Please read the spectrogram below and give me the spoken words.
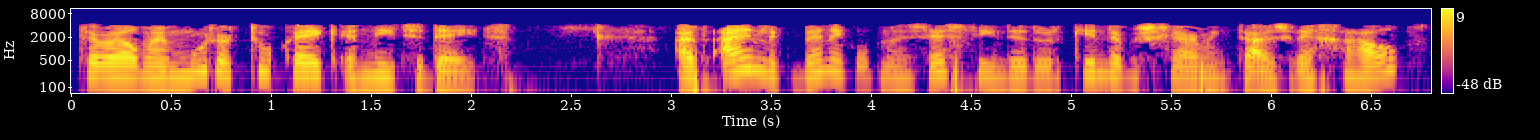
terwijl mijn moeder toekeek en niets deed. Uiteindelijk ben ik op mijn zestiende door de kinderbescherming thuis weggehaald.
